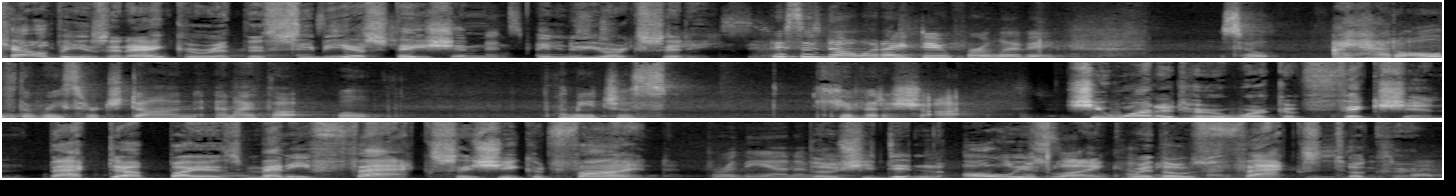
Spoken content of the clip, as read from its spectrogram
Calvi is an anchor at the CBS station in New York City. This is not what I do for a living. So I had all of the research done, and I thought, well, let me just give it a shot. She wanted her work of fiction backed up by as many facts as she could find, though she didn't always like where those facts took her.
